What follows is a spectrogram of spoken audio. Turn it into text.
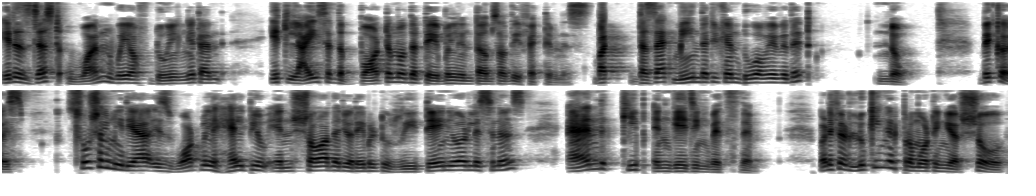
It is just one way of doing it and it lies at the bottom of the table in terms of the effectiveness. But does that mean that you can do away with it? No. Because Social media is what will help you ensure that you're able to retain your listeners and keep engaging with them. But if you're looking at promoting your show,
